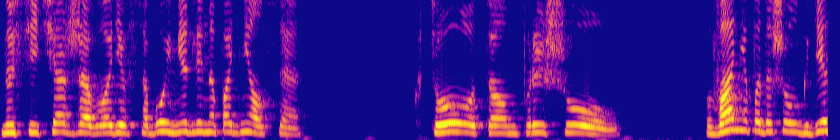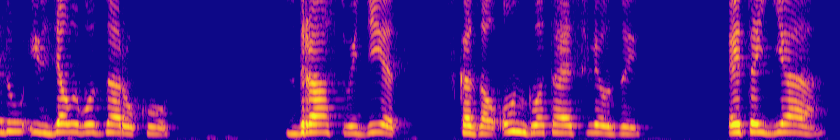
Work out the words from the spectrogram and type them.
но сейчас же, овладев собой, медленно поднялся. «Кто там пришел?» Ваня подошел к деду и взял его за руку. «Здравствуй, дед», — сказал он, глотая слезы. «Это я,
